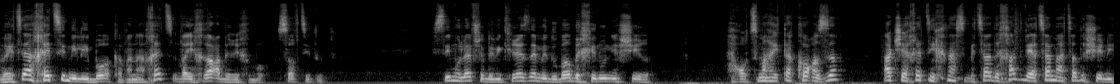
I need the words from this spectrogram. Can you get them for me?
ויצא החצי מליבו, הכוונה החץ, ויכרע ברכבו. סוף ציטוט. שימו לב שבמקרה זה מדובר בכינון ישיר. העוצמה הייתה כה עזה, עד שהחץ נכנס בצד אחד ויצא מהצד השני.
